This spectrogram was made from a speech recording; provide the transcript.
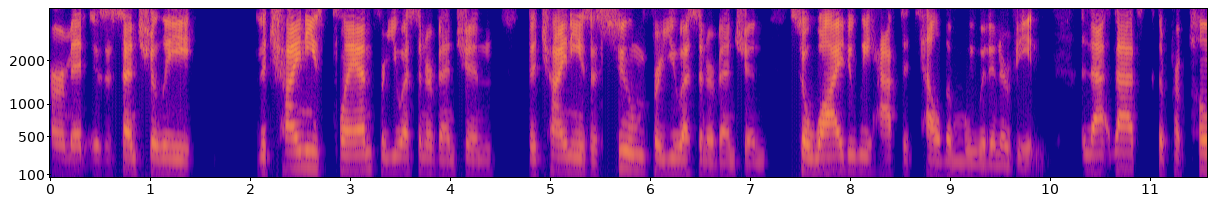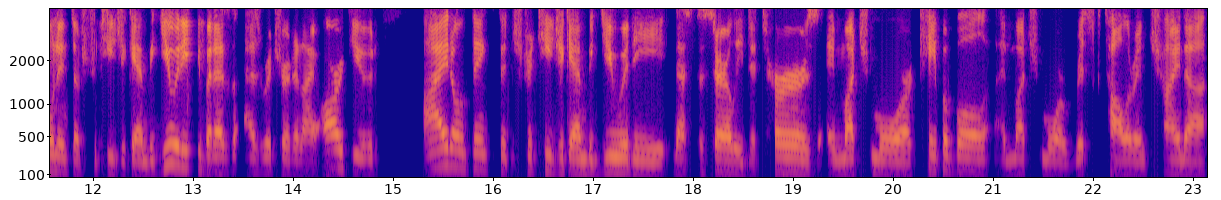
term it is essentially the Chinese plan for U.S. intervention. The Chinese assume for U.S. intervention. So why do we have to tell them we would intervene? That that's the proponent of strategic ambiguity. But as as Richard and I argued, I don't think that strategic ambiguity necessarily deters a much more capable and much more risk tolerant China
